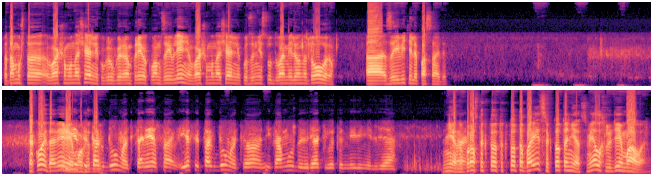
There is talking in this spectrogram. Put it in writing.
Потому что вашему начальнику, грубо говоря, он привел к вам заявлением, вашему начальнику занесут 2 миллиона долларов, а заявителя посадят. Какое доверие ну, может быть? Если так думать, конечно, если так думать, то никому доверять в этом мире нельзя. Не, ну просто кто-то кто-то боится, кто-то нет. Смелых людей мало.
